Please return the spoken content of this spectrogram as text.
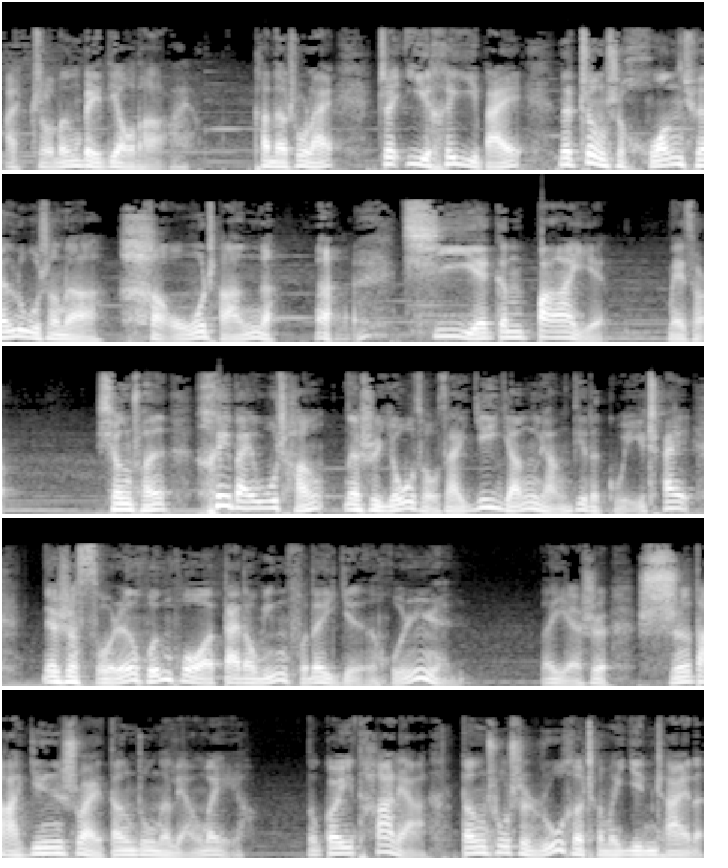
哎，只能被吊打呀。看得出来，这一黑一白，那正是黄泉路上的好无常啊！七爷跟八爷，没错相传黑白无常那是游走在阴阳两地的鬼差，那是锁人魂魄带到冥府的引魂人，那也是十大阴帅当中的两位啊。那关于他俩当初是如何成为阴差的，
